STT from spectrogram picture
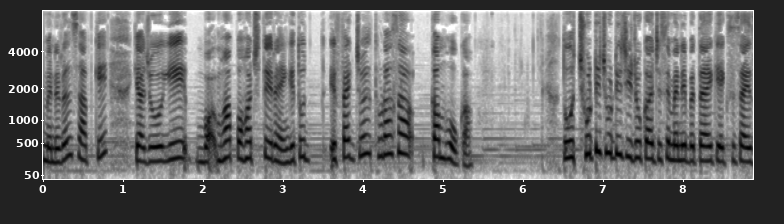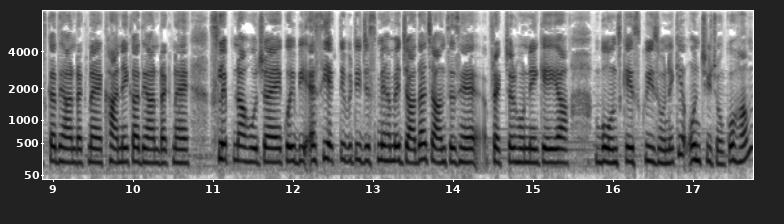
मिनरल्स आपके, या जो ये वहाँ पहुँचते रहेंगे तो इफ़ेक्ट जो है थोड़ा सा कम होगा। तो छोटी छोटी चीज़ों का, जैसे मैंने बताया कि एक्सरसाइज का ध्यान रखना है, खाने का ध्यान रखना है स्लिप ना हो जाए, कोई भी ऐसी एक्टिविटी जिसमें हमें ज़्यादा चांसेस हैं फ्रैक्चर होने के या बोन्स के स्क्वीज होने के, उन चीज़ों को हम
